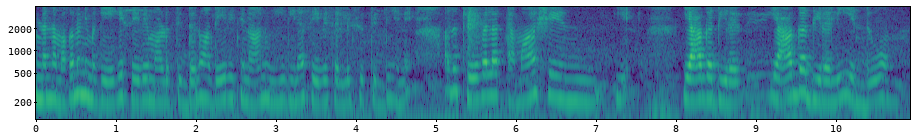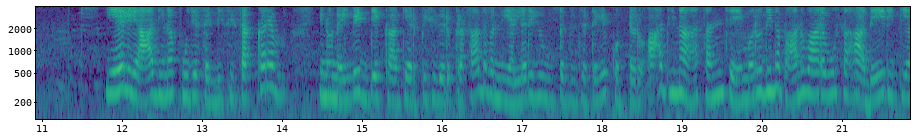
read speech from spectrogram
ನನ್ನ ಮಗನು ನಿಮಗೆ ಹೇಗೆ ಸೇವೆ ಮಾಡುತ್ತಿದ್ದನೋ ಅದೇ ರೀತಿ ನಾನು ಈ ದಿನ ಸೇವೆ ಸಲ್ಲಿಸುತ್ತಿದ್ದೇನೆ. ಅದು ಕೇವಲ ತಮಾಷೆ ಯಾಗದಿರ, ಯಾಗದಿರಲಿ ಎಂದು ಹೇಳಿ ಆ ದಿನ ಪೂಜೆ ಸಲ್ಲಿಸಿ ಸಕ್ಕರೆ ಇನ್ನು ನೈವೇದ್ಯಕ್ಕಾಗಿ ಅರ್ಪಿಸಿದರು. ಪ್ರಸಾದವನ್ನು ಎಲ್ಲರಿಗೂ ಊಟದ ಜೊತೆಗೆ ಕೊಟ್ಟರು. ಆ ದಿನ ಸಂಜೆ ಮರುದಿನ ಭಾನುವಾರವೂ ಸಹ ಅದೇ ರೀತಿಯ,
